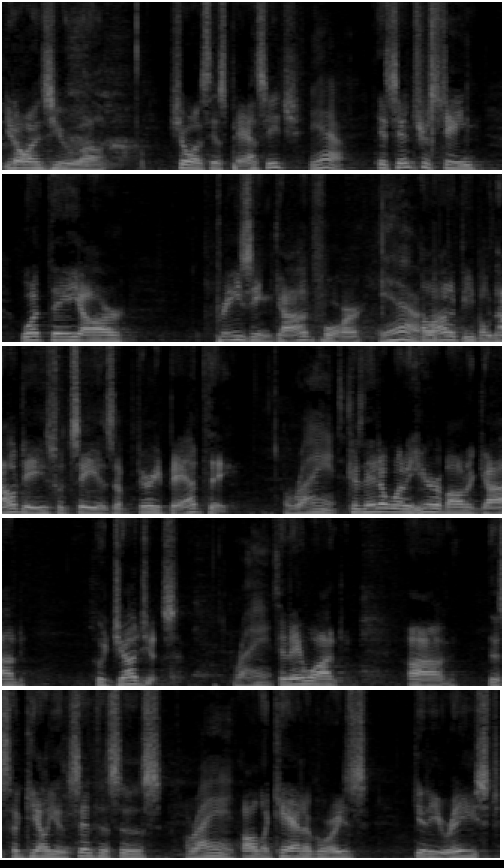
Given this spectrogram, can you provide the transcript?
You know, as you uh, show us this passage, yeah, it's interesting what they are praising God for. Yeah. A lot of people nowadays would say is a very bad thing. Right. Because they don't want to hear about a God who judges. Right. And they want uh, this Hegelian synthesis Right. All the categories get erased.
